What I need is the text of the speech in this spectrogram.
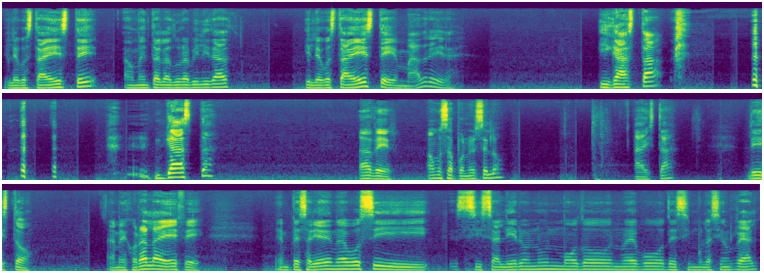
Y luego está este aumenta la durabilidad. Y luego está este madre. Y gasta Gasta. A ver, vamos a ponérselo. Ahí está. Listo. A mejorar la F. Empezaría de nuevo si, si salieron un modo nuevo de simulación real.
